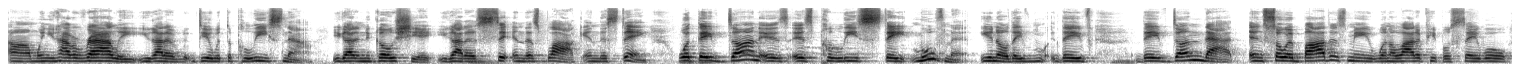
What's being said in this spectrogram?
Um, when you have a rally, you got to deal with the police now. You got to negotiate. You got to mm-hmm. sit in this block in this thing. What mm-hmm. they've done is is police state movement. You know, they've they've mm-hmm. they've done that, and so it bothers me when a lot of people say, "Well,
